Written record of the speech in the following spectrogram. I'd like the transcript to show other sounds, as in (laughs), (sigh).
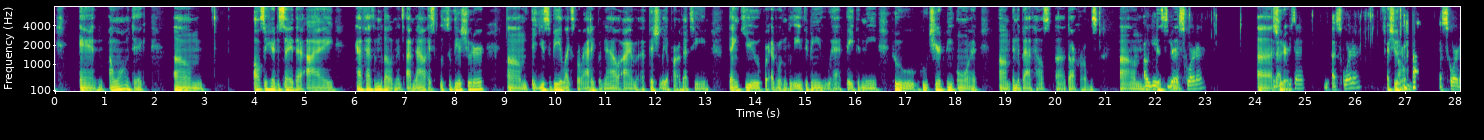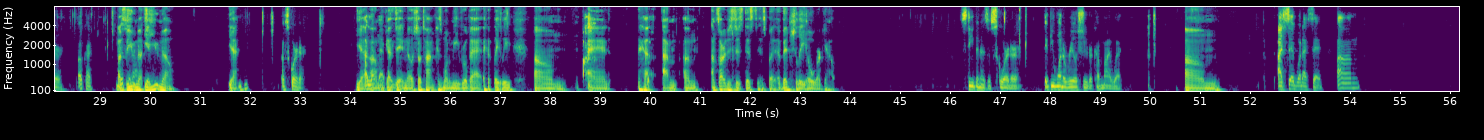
and a long dick. Um also here to say that I have had some developments. I'm now exclusively a shooter. Um, it used to be like sporadic, but now I'm officially a part of that team. Thank you for everyone who believed in me, who had faith in me, who who cheered me on um, in the bathhouse uh, dark rooms. Um, Oh, you, this you're a squirter? uh, Is that what shooter? A squirter? a shooter. A squirter. Okay. Uh, so you know, yeah, you know, Yeah. A squirter. yeah. Um, you guys didn't know Showtime has wanted me real bad (laughs) lately, um, and I'm um I'm sorry there's this distance, but eventually it'll work out. Steven is a squirter. If you want a real shooter, come my way. Um, I said what I said. Um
